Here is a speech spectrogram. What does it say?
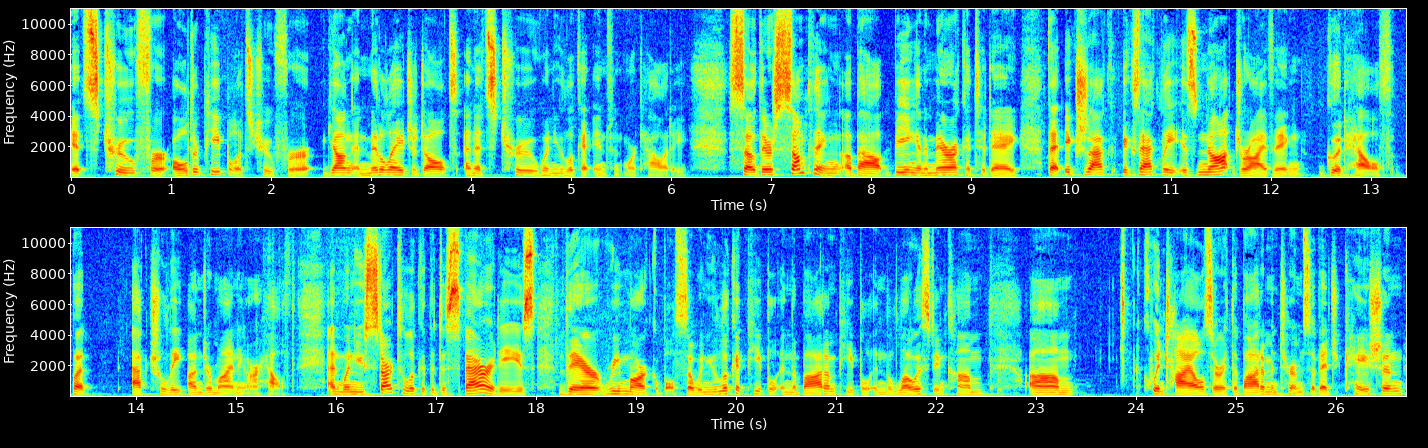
It's true for older people, it's true for young and middle aged adults, and it's true when you look at infant mortality. So there's something about being in America today that exact, exactly is not driving good health, but actually undermining our health. And when you start to look at the disparities, they're remarkable. So when you look at people in the bottom, people in the lowest income, um, quintiles are at the bottom in terms of education,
